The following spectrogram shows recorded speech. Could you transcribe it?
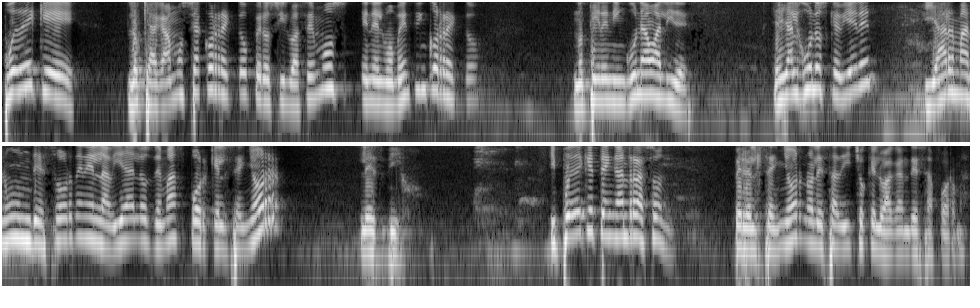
puede que lo que hagamos sea correcto, pero si lo hacemos en el momento incorrecto, no tiene ninguna validez. Y hay algunos que vienen y arman un desorden en la vida de los demás porque el Señor les dijo. Y puede que tengan razón, pero el Señor no les ha dicho que lo hagan de esa forma.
